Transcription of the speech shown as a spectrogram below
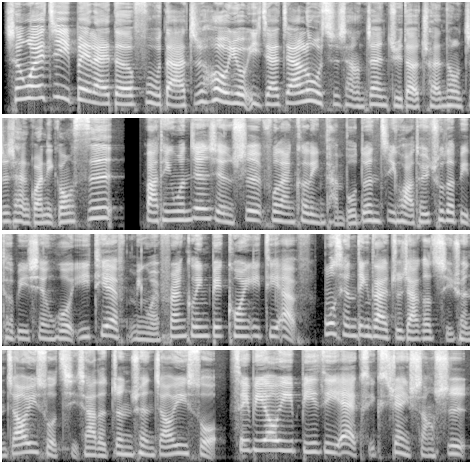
成为继贝莱德、富达之后又一家加入市场战局的传统资产管理公司。法庭文件显示，富兰克林坦伯顿计划推出的比特币现货 ETF 名为 Franklin Bitcoin ETF，目前定在芝加哥期权交易所旗下的证券交易所 CBOE BZX Exchange 上市，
